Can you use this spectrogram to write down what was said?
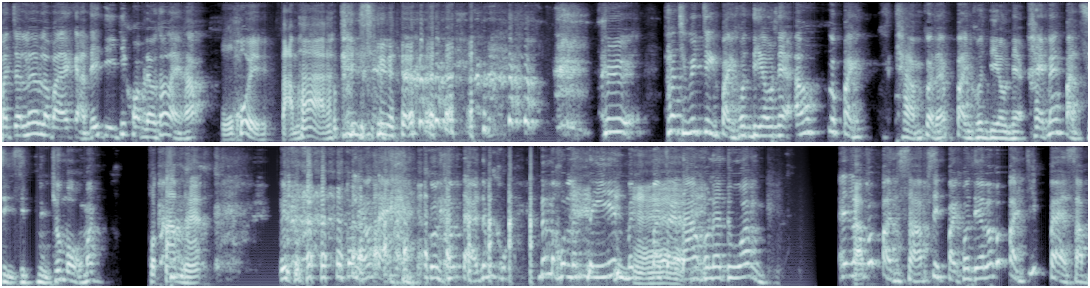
มันจะเริ่มระบายอากาศได้ดีที่ความเร็วเท่าไหร่ครับโอ้ยสามห้าครับคือถ้าชีวิตจริงปั่นคนเดียวเนี่ยเอ้าก็ปั่นถามก่อนนะปั่นคนเดียวเนี่ยใครแม่งปั่นสี่สิบหนึ่งชั่วโมงมั้งโคตรตั้มฮะก็แล้วแต่ก็แล้วแต่นั่นมันคนนั่นมันคนละตีนมันเออมาจากดาวคนละดวง ไอเราก็ปั่นสามสิบปั่นคนเดียวเราก็ปั่นที่แปดสาม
